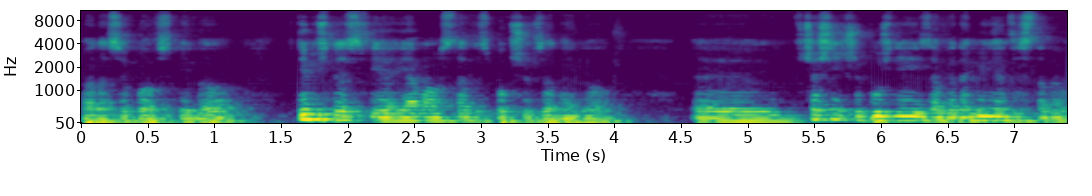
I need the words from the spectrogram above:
Pana Sokołowskiego. W tym śledztwie ja mam status pokrzywdzonego. Yy, Wcześniej czy później zawiadomienia dostaną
